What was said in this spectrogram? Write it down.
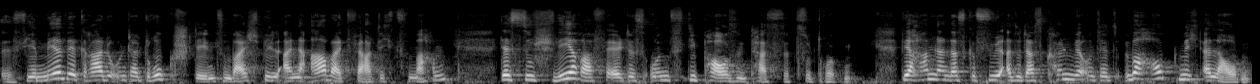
ist, je mehr wir gerade unter Druck stehen, zum Beispiel eine Arbeit fertig zu machen, desto schwerer fällt es uns, die Pausentaste zu drücken. Wir haben dann das Gefühl, also das können wir uns jetzt überhaupt nicht erlauben.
